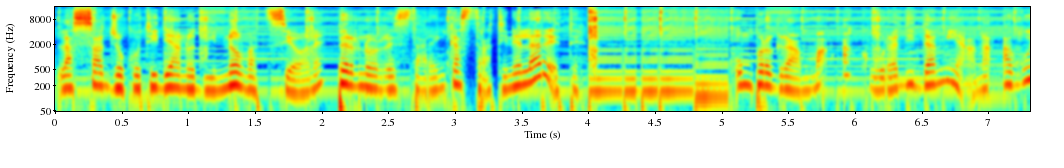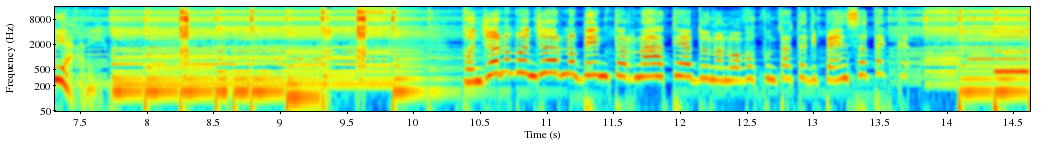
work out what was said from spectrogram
l'assaggio quotidiano di innovazione per non restare incastrati nella rete. Un programma a cura di Damiana Aguiari. Buongiorno, buongiorno, bentornati ad una nuova puntata di Pensatech.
